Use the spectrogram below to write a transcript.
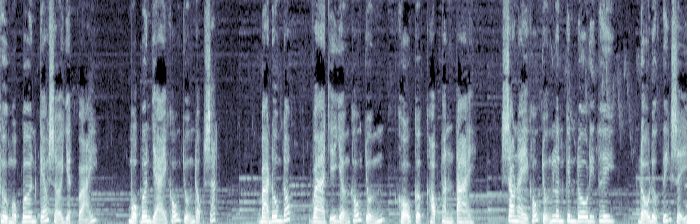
thường một bên kéo sợi dệt vải, một bên dạy khấu chuẩn đọc sách. Bà đôn đốc và chỉ dẫn khấu chuẩn khổ cực học thành tài. Sau này khấu chuẩn lên kinh đô đi thi, đổ được tiến sĩ.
